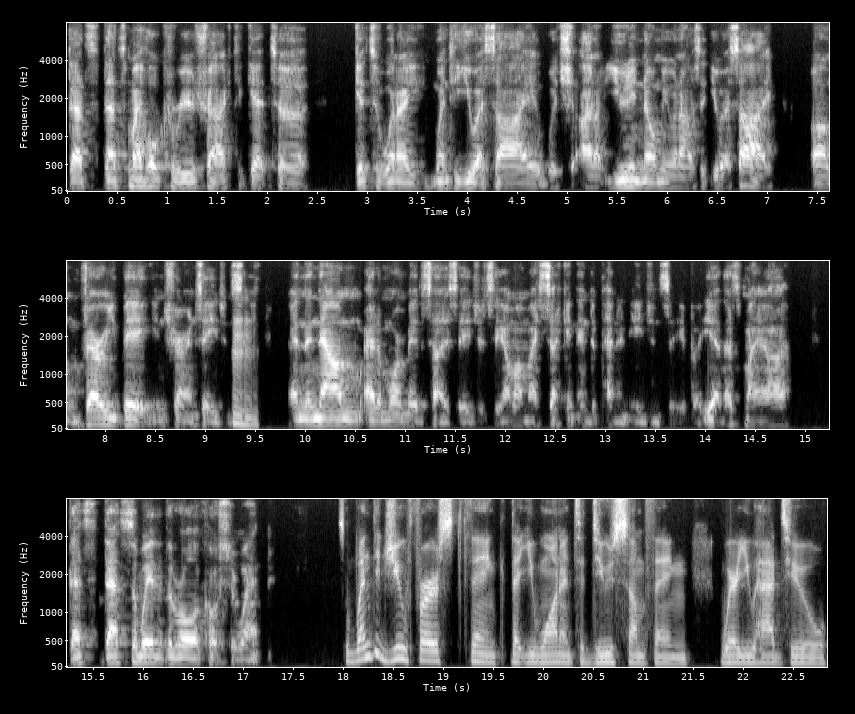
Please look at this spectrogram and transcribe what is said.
that's that's my whole career track to get to get to when I went to USI, which I don't you didn't know me when I was at USI, um, very big insurance agency. Mhm. And then now I'm at a more mid-sized agency. I'm on my second independent agency. But yeah, that's my uh that's that's the way that the roller coaster went. So when did you first think that you wanted to do something where you had to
